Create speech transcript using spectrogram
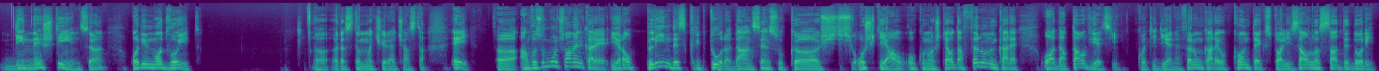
din neștiință, ori în mod voit. Uh, răstălmăcirea aceasta. Ei, Uh, am văzut mulți oameni care erau plini de scriptură, da, în sensul că o știau, o cunoșteau, dar felul în care o adaptau vieții cotidiene, felul în care o contextualizau, lăsat de dorit.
